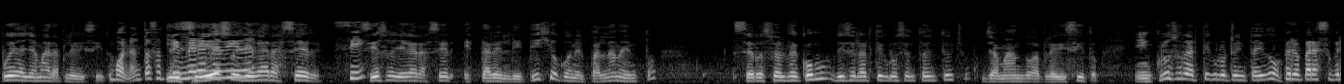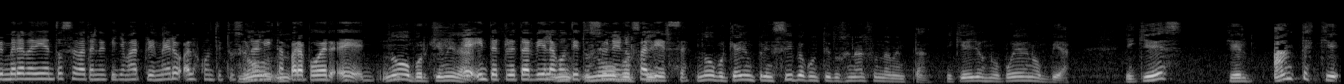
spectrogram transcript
pueda llamar a plebiscito. Bueno, entonces y si eso llegara a ser, si eso llegara a ser estar en litigio con el Parlamento, se resuelve cómo, dice el artículo 128, llamando a plebiscito. Incluso el artículo 32. Pero para su primera medida entonces va a tener que llamar primero a los constitucionalistas para poder eh, no, porque, mira, eh, interpretar bien la constitución y no salirse. No, porque hay un principio constitucional fundamental y que ellos no pueden obviar. Y que es que el, antes, que,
